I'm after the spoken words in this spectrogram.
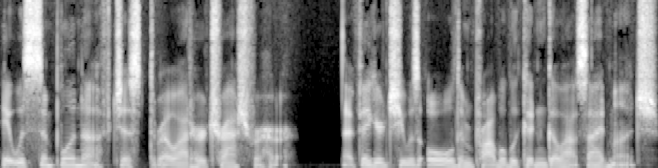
It was simple enough, just throw out her trash for her. I figured she was old and probably couldn't go outside much.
